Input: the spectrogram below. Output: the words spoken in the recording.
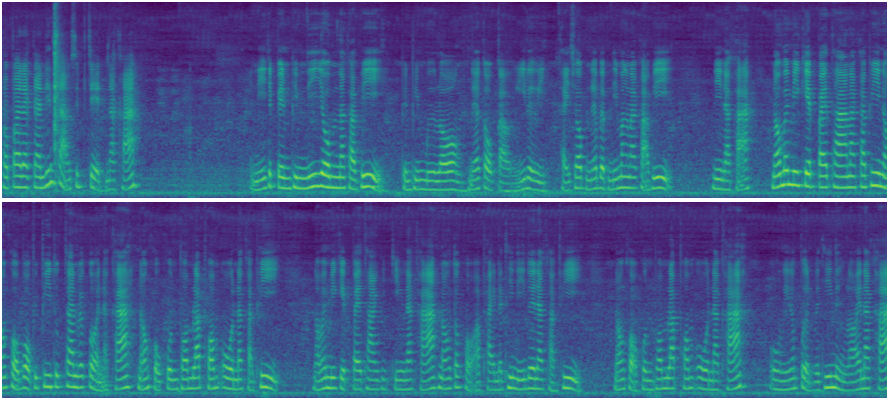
ต่อไปรายการที่สามสิบเจ็ดนะคะ อันนี้จะเป็นพิมพ์นิยมนะคะพี่ เป็นพิมพ์มือรอง เนื้อเก่าๆอย่างนี้เลย ใครชอบเนื้อแบบนี้มั่งนะคะพี่ นี่นะคะ น้องไม่มีเก็บปลายทางนะคะ พี่น้องขอบอกพี่ๆทุกท่านไว้ก่อนนะคะ น้องขอคนพร้อมรับพร้อมโอนนะคะ พี่ น้องไม่มีเก็บปลายทางจริง ๆนะคะ น้องต้องขออภัยในที่นี้ด้วยนะคะ พี่ น้องขอคนพร้อมรับพร้อมโอนนะคะ องค์นี้ต้องเปิดไว้ที่ 100 นะคะ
